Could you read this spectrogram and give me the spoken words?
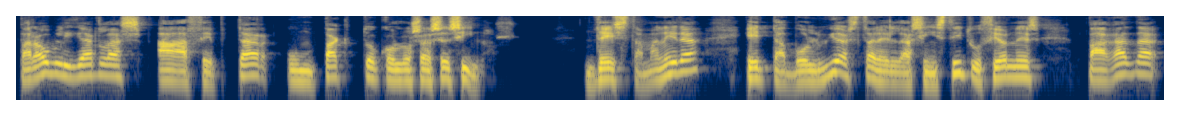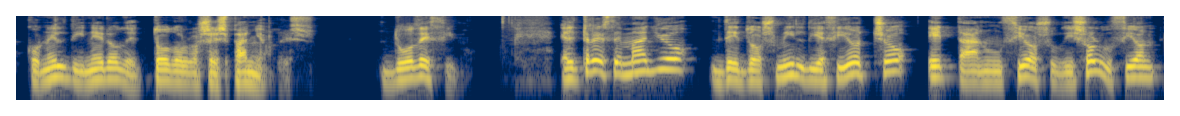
para obligarlas a aceptar un pacto con los asesinos. De esta manera, ETA volvió a estar en las instituciones pagada con el dinero de todos los españoles. Duodécimo. El 3 de mayo de 2018, ETA anunció su disolución,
